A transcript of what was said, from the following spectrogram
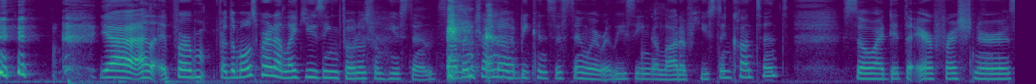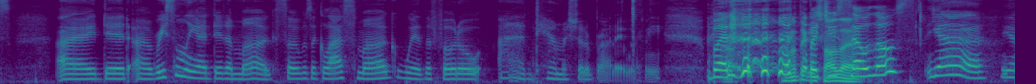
yeah I, for for the most part i like using photos from houston so i've been trying to be consistent with releasing a lot of houston content so i did the air fresheners i did uh, recently i did a mug so it was a glass mug with a photo ah, damn i should have brought it with me but I don't think I But saw you that. sell those? yeah yeah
